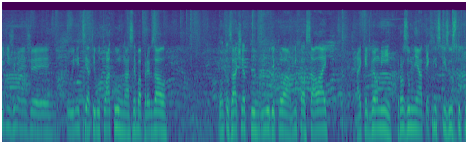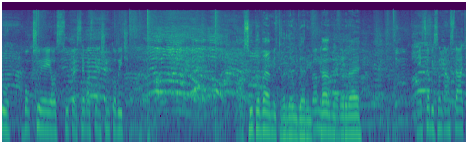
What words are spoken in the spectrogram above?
Vidíme, že tú iniciatívu tlaku na seba prevzal v tomto začiatku v úvode kola Michal Salaj, aj keď veľmi rozumne a technicky z ústupu boxuje jeho super Sebastian Šimkovič. A sú to veľmi tvrdé údery, veľmi, veľmi tvrdé. Nechcel by som tam stať.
